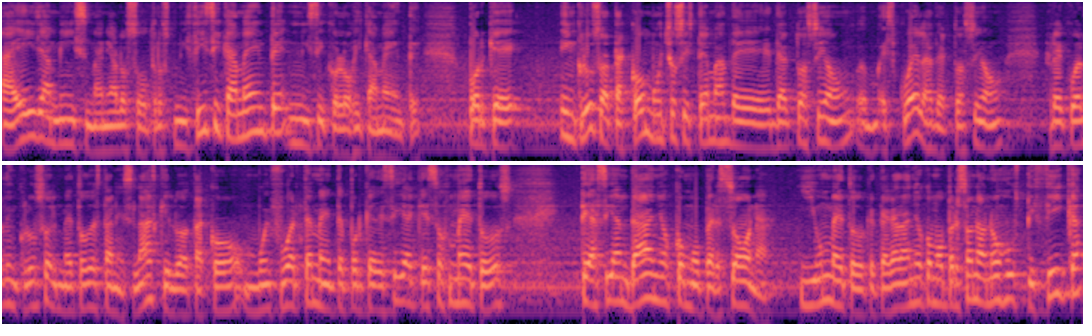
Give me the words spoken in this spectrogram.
a ella misma ni a los otros, ni físicamente ni psicológicamente. Porque incluso atacó muchos sistemas de, actuación, escuelas de actuación, Recuerdo incluso el método Stanislavski lo atacó muy fuertemente porque decía que esos métodos te hacían daño como persona y un método que te haga daño como persona no justifica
